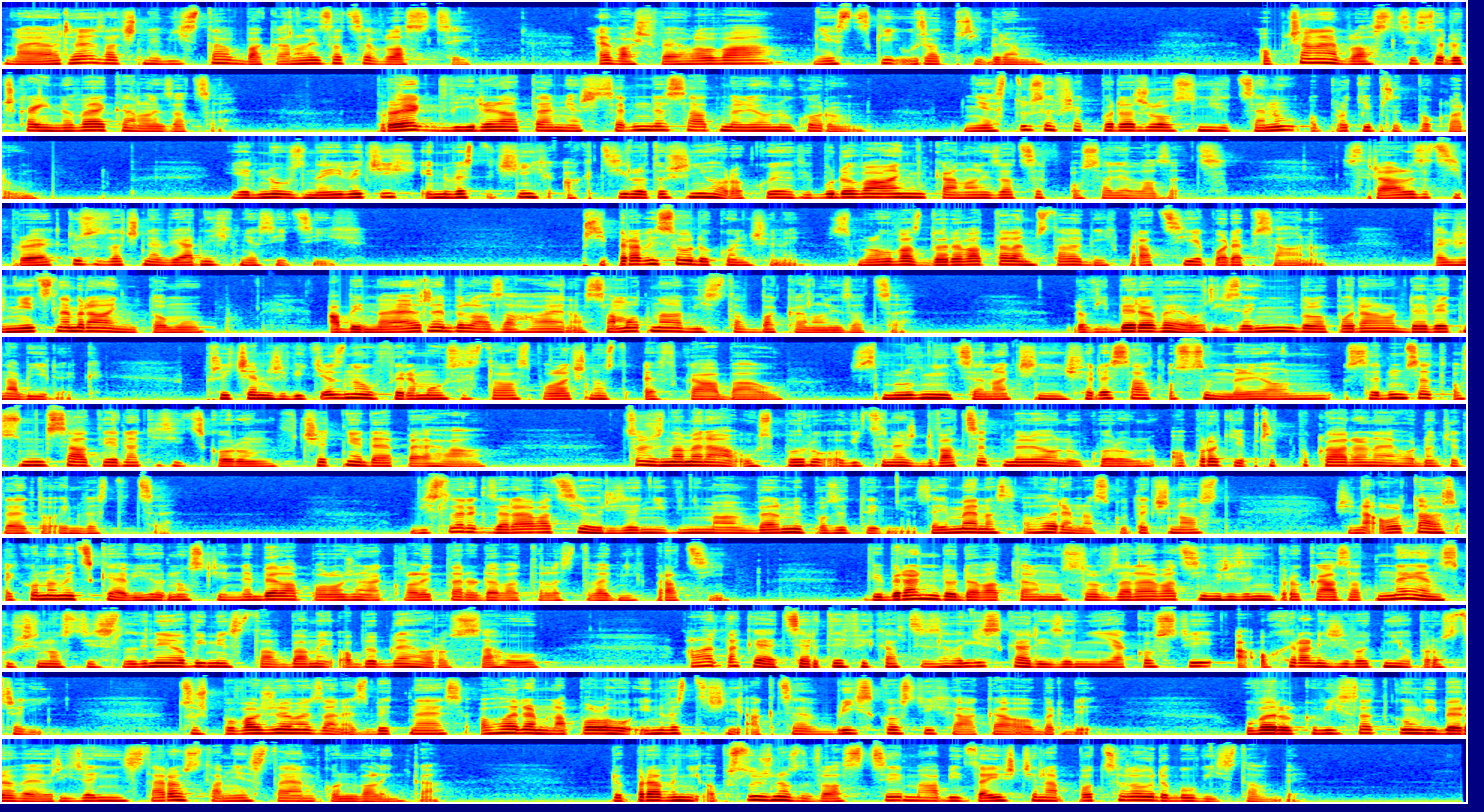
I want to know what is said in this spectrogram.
Na jaře začne výstavba kanalizace v Lasci. Eva Švehlová, Městský úřad Příbram. Občané Vlasci se dočkají nové kanalizace. Projekt vyjde na téměř 70 milionů korun. Městu se však podařilo snížit cenu oproti předpokladům. Jednou z největších investičních akcí letošního roku je vybudování kanalizace v osadě Lazec. S realizací projektu se začne v jarních měsících. Přípravy jsou dokončeny, smlouva s dodavatelem stavebních prací je podepsána, takže nic nebrání tomu, aby na jaře byla zahájena samotná výstavba kanalizace. Do výběrového řízení bylo podáno 9 nabídek, přičemž vítěznou firmou se stala společnost FK Bau. Smluvní cena činí 68 milionů 781 tisíc korun, včetně DPH, což znamená úsporu o více než 20 milionů korun oproti předpokládané hodnotě této investice. Výsledek zadávacího řízení vnímám velmi pozitivně, zejména s ohledem na skutečnost, že na oltář ekonomické výhodnosti nebyla položena kvalita dodavatele stavebních prací. Vybraný dodavatel musel v zadávacím řízení prokázat nejen zkušenosti s liniovými stavbami obdobného rozsahu, ale také certifikaci z hlediska řízení jakosti a ochrany životního prostředí, což považujeme za nezbytné s ohledem na polohu investiční akce v blízkosti HKO Brdy. Uvedl k výsledkům výběrového řízení starosta města Jan Konvalinka. Dopravní obslužnost v Lasci má být zajištěna po celou dobu výstavby.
